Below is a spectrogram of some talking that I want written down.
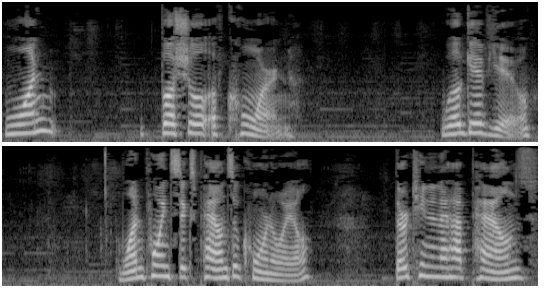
One bushel of corn will give you 1.6 pounds of corn oil, 13.5 pounds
